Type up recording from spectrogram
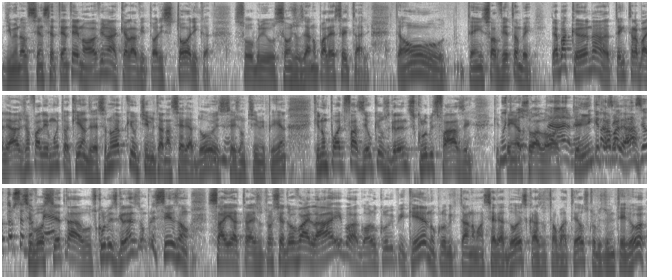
de 1979, naquela vitória histórica sobre o São José no Palestra Itália. Então, tem isso a ver também. É bacana, tem que trabalhar. Eu já falei muito aqui, André, não é porque o time está na Série A2, uhum. seja um time pequeno, que não pode fazer o que os grandes clubes fazem, que muito tem a sua loja. Né? Tem, tem, que, fazer, trabalhar. Se você está, os clubes grandes não precisam sair atrás. O torcedor vai lá e agora o clube pequeno, o clube que está numa Série A2, caso Taubaté, os clubes do interior,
